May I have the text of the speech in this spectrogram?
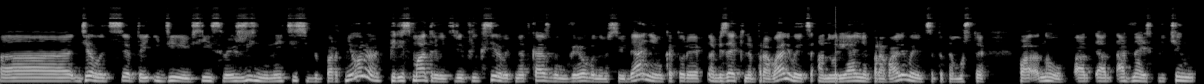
А делать с этой идеей всей своей жизни, найти себе партнера, пересматривать, рефлексировать над каждым гребаным свиданием, которое обязательно проваливается, оно реально проваливается, потому что ну, одна из причин,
